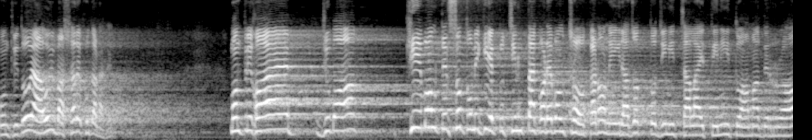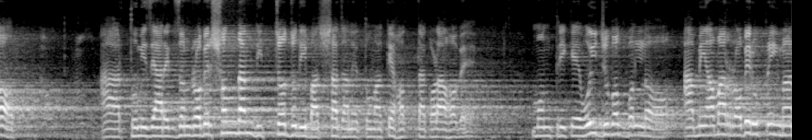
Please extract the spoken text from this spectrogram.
মন্ত্রী তো ওই বাদশারে খোদা ডাকে। মন্ত্রী হয় যুবক, কি বলতেছো? তুমি কি একটু চিন্তা করে বলছো? কারণ এই রাজত্ব যিনি চালায়, তিনি তো আমাদের রব। আর তুমি যে আরেকজন রবের সন্ধান দিচ্ছ, যদি বাদশাহ জানে তোমাকে হত্যা করা হবে। মন্ত্রীকে ওই যুবক বলল, আমি আমার রবের উপরে ইমান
